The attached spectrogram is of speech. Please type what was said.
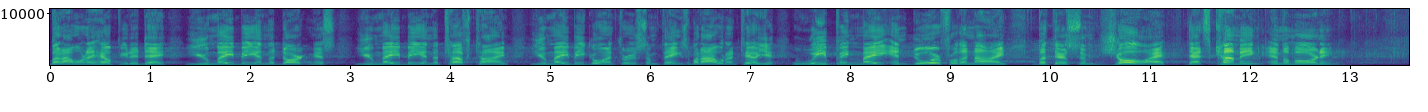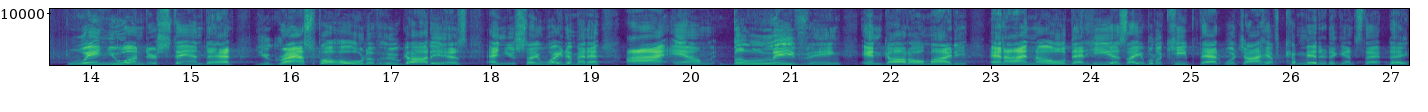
But I want to help you today. You may be in the darkness, you may be in the tough time, you may be going through some things, but I want to tell you weeping may endure for the night, but there's some joy that's coming in the morning. When you understand that, you grasp a hold of who God is and you say, wait a minute, I am believing in God Almighty. And I know that He is able to keep that which I have committed against that day.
